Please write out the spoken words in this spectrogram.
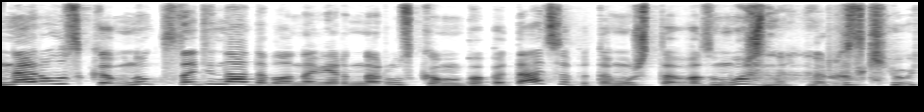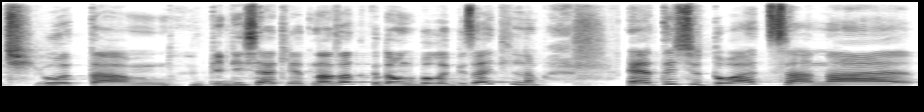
На русском, ну, кстати, надо было, наверное, на русском попытаться, потому что, возможно, русский учила там 50 лет назад, когда он был обязательным. Эта ситуация, она...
